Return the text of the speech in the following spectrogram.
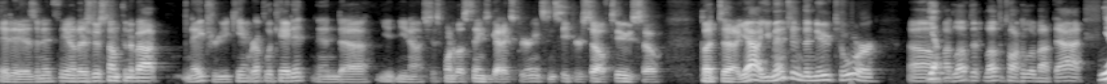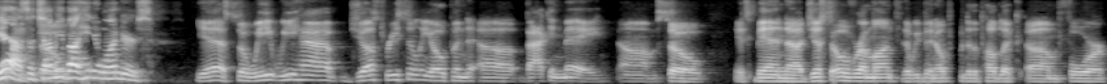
It is, and it's you know there's just something about nature you can't replicate it, and uh, you, you know it's just one of those things you got to experience and see for yourself too. So, but uh, yeah, you mentioned the new tour. Um, yep. I'd love to love to talk a little about that. Yeah, so, so tell me about Hidden Wonders. Yeah, so we we have just recently opened uh, back in May. Um, so it's been uh, just over a month that we've been open to the public um, for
